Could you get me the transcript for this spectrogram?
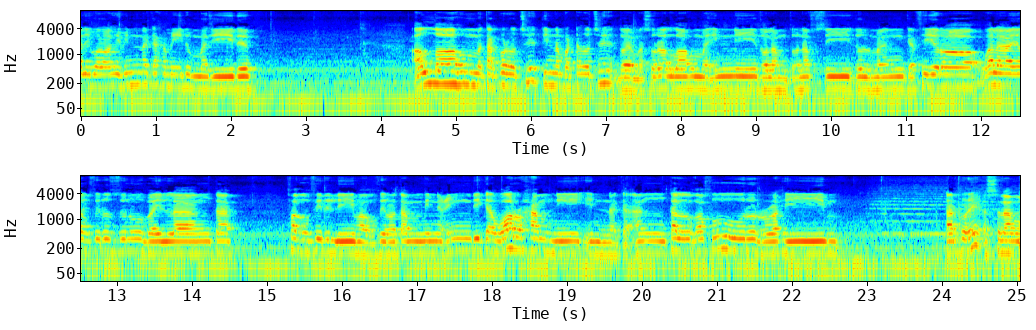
آل إبراهيم إنك حميد مجيد اللهم তারপর হচ্ছে তিন নাম্বারটা হচ্ছে দয়া মাসুরা আল্লাহুম্মা ইন্নী যালামতু নাফসি যুলমান কাসীরা ওয়া লা ইয়াগফিরুয যুনুবা ইল্লা আনতা ফাগফির লি মাগফিরাতাম মিন ইনদিকা ওয়ারহামনি ইন্নাকা আনতাল গফুরুর রহিম। তারপরে, আসসালামু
